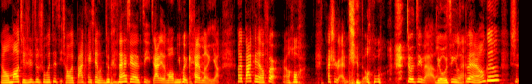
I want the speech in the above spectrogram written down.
然后猫其实就是会自己稍微扒开一下门，就跟它现在自己家里的猫咪会开门一样，它会扒开条缝儿，然后它是软体动物，就进来了。流进来。对，然后跟熊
